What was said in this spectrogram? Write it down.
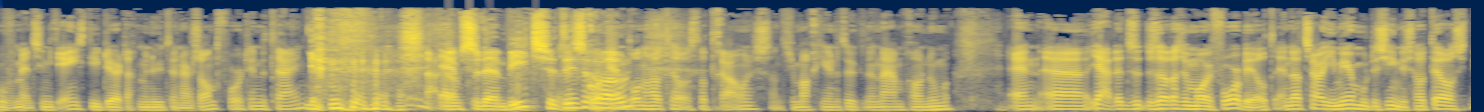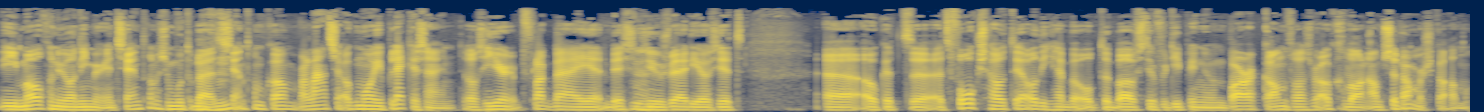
Hoeven mensen niet eens die 30 minuten naar Zandvoort in de trein. nou, Amsterdam Beach, het is er gewoon. Een Hotel is dat trouwens, want je mag hier natuurlijk de naam gewoon noemen. En uh, ja, dus, dus, dat is een mooi voorbeeld. En dat zou je meer moeten zien. Dus hotels die mogen nu al niet meer in het centrum. Ze moeten buiten mm -hmm. het centrum komen. Maar laat ze ook mooie plekken zijn. Zoals hier vlakbij uh, Business News Radio zit uh, ook het, uh, het Volkshotel, die hebben op de bovenste verdieping een bar canvas waar ook gewoon Amsterdammers komen.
